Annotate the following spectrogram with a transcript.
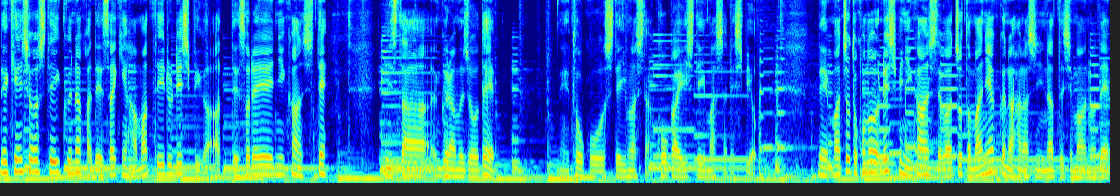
で検証していく中で最近ハマっているレシピがあってそれに関してインスタグラム上で投稿していました。公開していましたレシピを。でまあちょっとこのレシピに関してはちょっとマニアックな話になってしまうので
